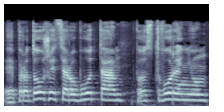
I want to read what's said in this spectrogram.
Е, Продовжується робота по створенню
